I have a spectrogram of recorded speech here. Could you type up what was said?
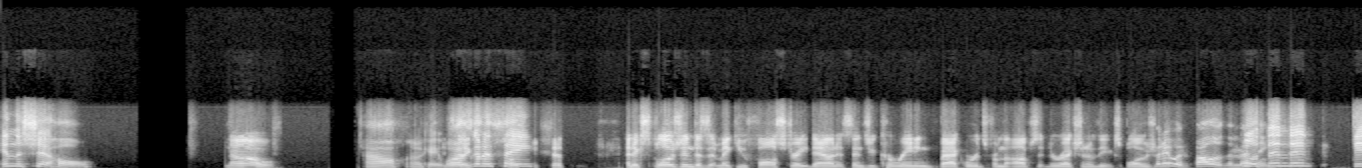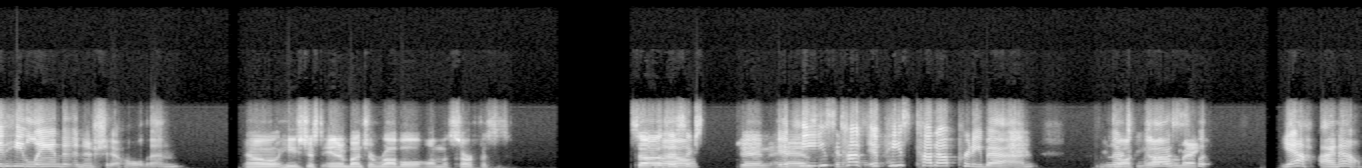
in the shithole? No. Oh, okay. It's Well, I was gonna say explosion. It doesn't- An explosion doesn't make you fall straight down. It sends you careening backwards from the opposite direction of the explosion. But it would follow the Well, then did did he land in a shithole then? No, he's just in a bunch of rubble on the surface. So Well, this explosion If has he's cut, if he's cut up pretty bad, You're there's talking over me. Yeah, I know.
